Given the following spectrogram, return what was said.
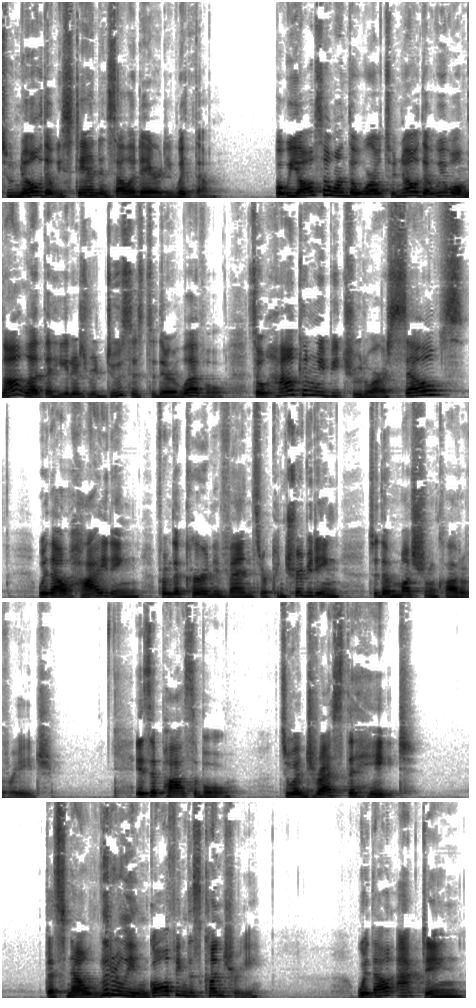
to know that we stand in solidarity with them. But we also want the world to know that we will not let the haters reduce us to their level. So, how can we be true to ourselves without hiding from the current events or contributing to the mushroom cloud of rage? Is it possible to address the hate that's now literally engulfing this country without acting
